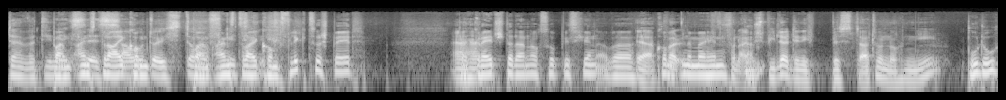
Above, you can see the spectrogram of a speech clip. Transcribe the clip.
Da wird die Beim nächste 1-3 Sau kommt, durchs beim Dorf 1-3 kommt Flick zu spät. Da grätscht er dann noch so ein bisschen, aber ja, kommt nicht mehr hin. Von einem Spieler, den ich bis dato noch nie Budu.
